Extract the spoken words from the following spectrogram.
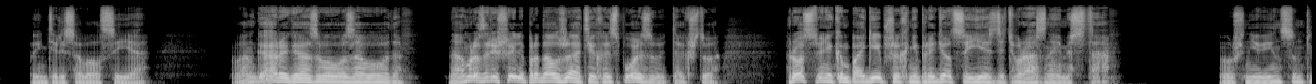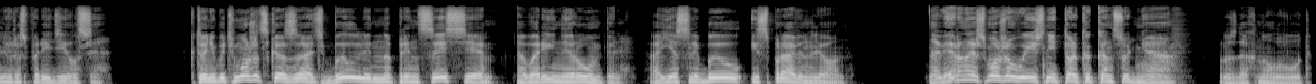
— поинтересовался я. «В ангары газового завода», нам разрешили продолжать их использовать, так что родственникам погибших не придется ездить в разные места». Уж не Винсент ли распорядился? Кто-нибудь может сказать, был ли на принцессе аварийный румпель, а если был, исправен ли он? «Наверное, сможем выяснить только к концу дня», — вздохнул Вуд.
